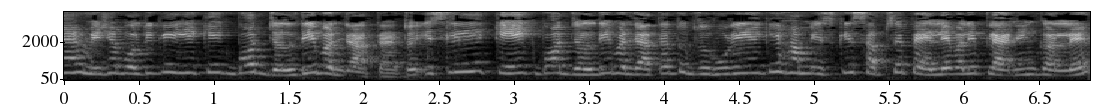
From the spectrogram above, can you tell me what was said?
हमेशा बोलती हूँ कि ये केक बहुत जल्दी बन जाता है तो इसलिए ये केक बहुत जल्दी बन जाता है। तो ज़रूरी है कि हम इसकी सबसे पहले वाली प्लानिंग कर लें,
